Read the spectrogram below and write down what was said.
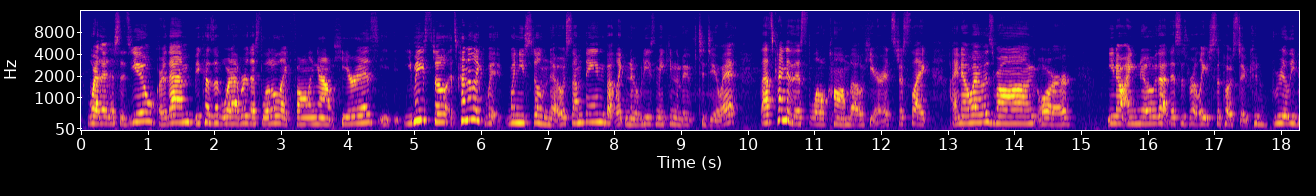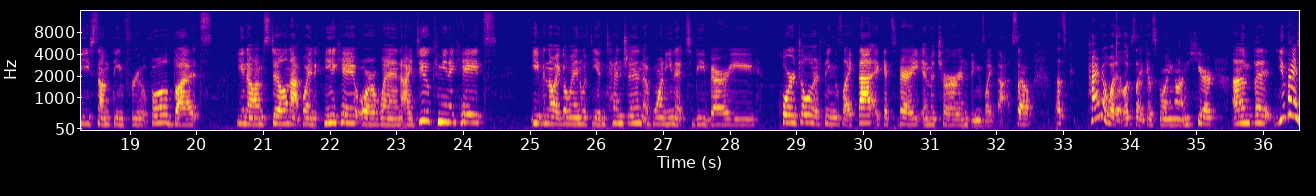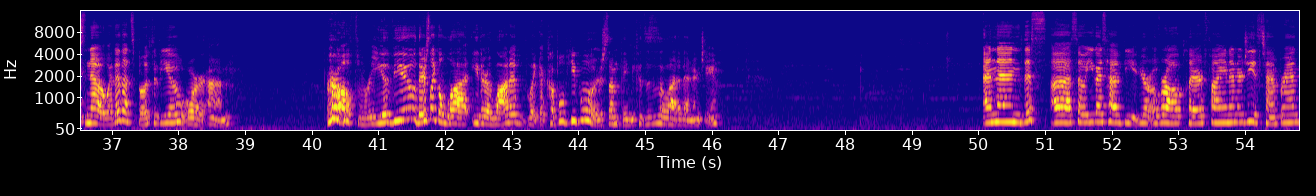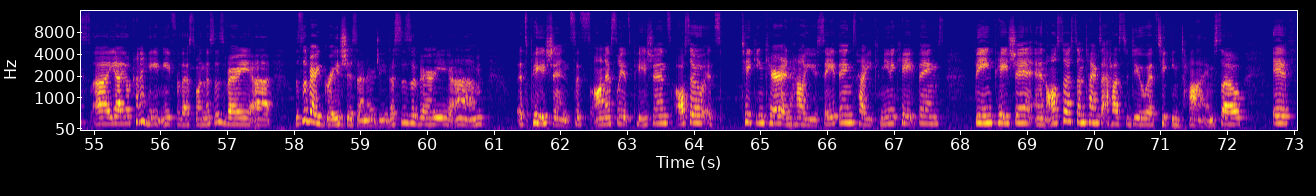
whether this is you or them, because of whatever this little like falling out here is, you, you may still, it's kind of like when you still know something, but like nobody's making the move to do it. That's kind of this little combo here. It's just like, I know I was wrong or, you know, I know that this is really supposed to, could really be something fruitful, but you know, I'm still not going to communicate or when I do communicate, even though I go in with the intention of wanting it to be very cordial or things like that, it gets very immature and things like that. So that's kind of what it looks like is going on here. Um, but you guys know, whether that's both of you or, um, or all three of you, there's like a lot, either a lot of, like a couple people or something because this is a lot of energy. And then this, uh, so you guys have the your overall clarifying energy is temperance. Uh, yeah, you'll kind of hate me for this one. This is very, uh, this is a very gracious energy. This is a very, um, it's patience. It's honestly, it's patience. Also, it's taking care in how you say things, how you communicate things, being patient, and also sometimes it has to do with taking time. So if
